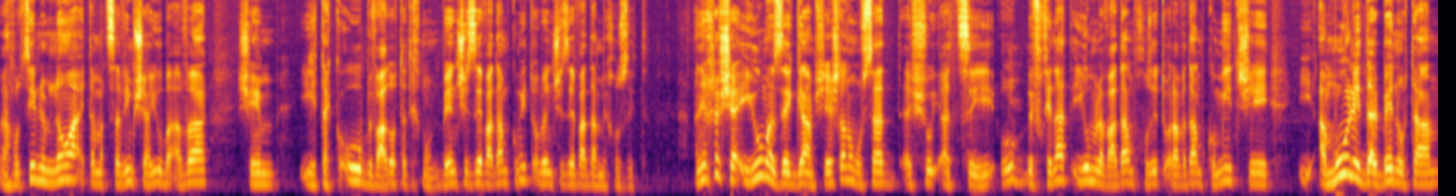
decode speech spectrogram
ואנחנו רוצים למנוע את המצבים שהיו בעבר, שהם ייתקעו בוועדות התכנון, בין שזה ועדה מקומית או בין שזה ועדה מחוזית. אני חושב שהאיום הזה גם, שיש לנו מוסד שוי ארצי, הוא בבחינת איום לוועדה המחוזית או לוועדה המקומית, שאמור לדרבן אותם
